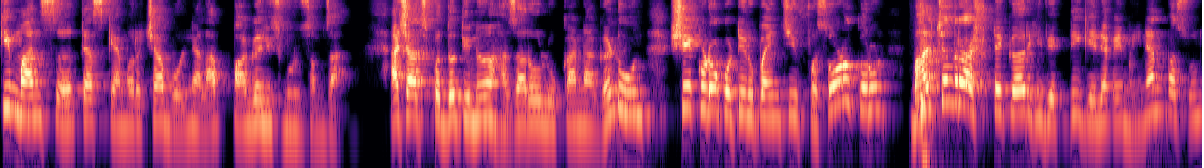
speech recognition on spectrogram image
की माणसं त्या स्कॅमरच्या बोलण्याला पागलीच म्हणून समजा. अशाच पद्धतीनं हजारो लोकांना गंडवून शेकडो कोटी रुपयांची फसवणूक करून भालचंद्र आष्टेकर ही व्यक्ती गेल्या काही महिन्यांपासून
